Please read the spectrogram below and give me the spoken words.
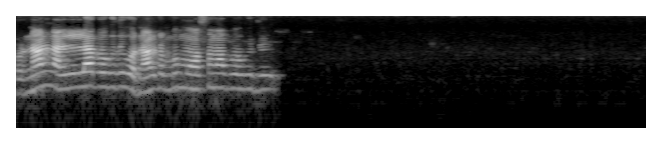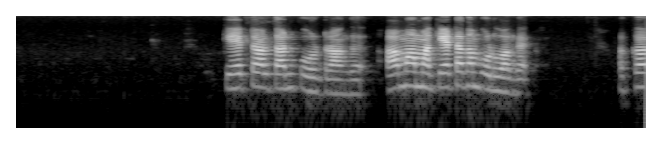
ஒரு நாள் நல்லா போகுது. ஒரு நாள் ரொம்ப மோசமா போகுது. கேட்டால் தான் போடுறாங்க. ஆமாம் ஆமாம் கேட்டால் தான் போடுவாங்க. அக்கா.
